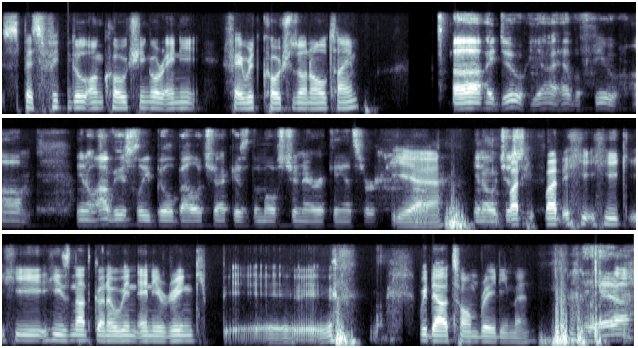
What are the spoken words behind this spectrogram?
specific deal on coaching or any favorite coaches on all time? Uh, I do. Yeah, I have a few. Um, you know, obviously Bill Belichick is the most generic answer. Yeah. You know, but just but he he he he's not gonna win any ring uh, without Tom Brady, man. yeah,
